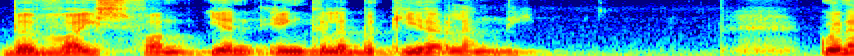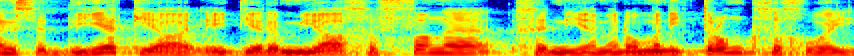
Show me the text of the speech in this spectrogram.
bewys van een enkele bekeerling nie. Koning Sedekia het Jeremia gevange geneem en hom in die tronk gegooi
